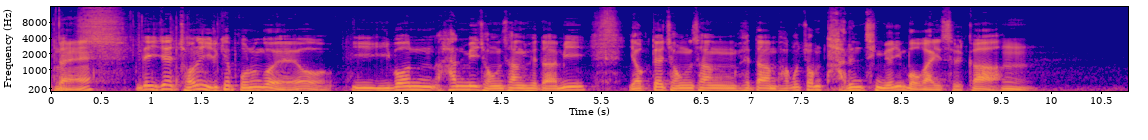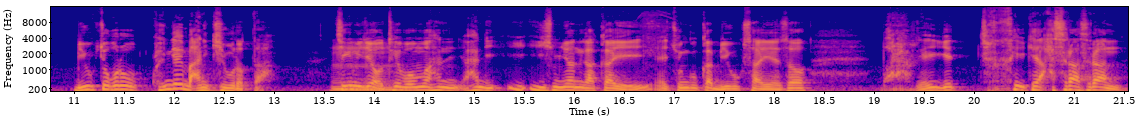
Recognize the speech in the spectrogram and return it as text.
그러니까 네. 근데 이제 저는 이렇게 보는 거예요. 이 이번 한미 정상회담이 역대 정상회담하고 좀 다른 측면이 뭐가 있을까? 음. 미국 쪽으로 굉장히 많이 기울었다. 지금 이제 음. 어떻게 보면 한, 한 20년 가까이 중국과 미국 사이에서 뭐라 그래 이게 참 이렇게 아슬아슬한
